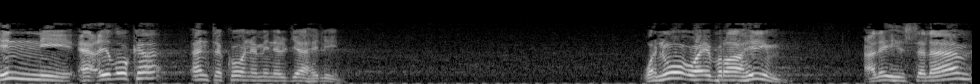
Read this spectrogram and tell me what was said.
إني أعظك أن تكون من الجاهلين. ونوح وإبراهيم عليه السلام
